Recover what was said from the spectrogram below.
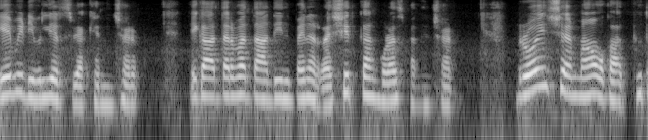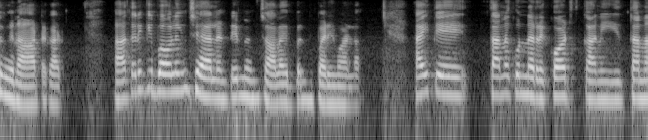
ఏబి డివిలియర్స్ వ్యాఖ్యానించాడు. ఇక ఆ తర్వాత దీనిపైన రషీద్ ఖాన్ కూడా స్పందించాడు. రోహిత్ శర్మ ఒక అద్భుతమైన ఆటగాడు. అతనికి బౌలింగ్ చేయాలంటే మేము చాలా ఇబ్బంది పడేవాళ్ళం. అయితే తనకున్న రికార్డ్స్ కానీ తన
